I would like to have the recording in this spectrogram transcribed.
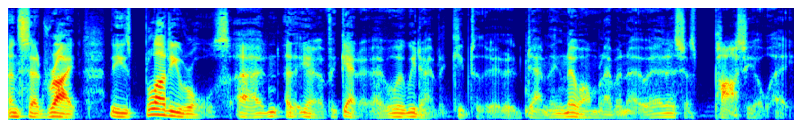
and said, right, these bloody rules, uh, uh you know, forget it. We don't have to keep to the damn thing. No one will ever know. Let's just party away.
